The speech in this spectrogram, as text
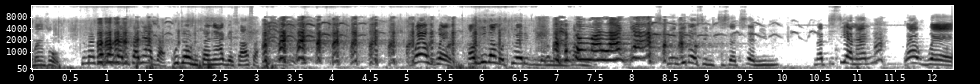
Kamenso. Tumesema unanikanyaga, kuja unikanyage sasa. Wewe, kauliza Motweri vile nilifanya. Siku ingine usinitisatise mimi. Natisia nani? Wewe.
